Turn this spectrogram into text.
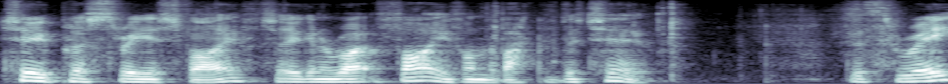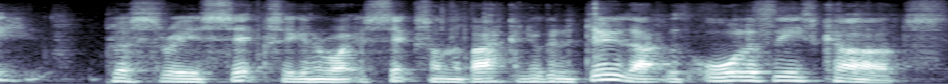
2 plus 3 is 5. So you're going to write 5 on the back of the 2. The 3 plus 3 is 6. So you're going to write a 6 on the back. And you're going to do that with all of these cards.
